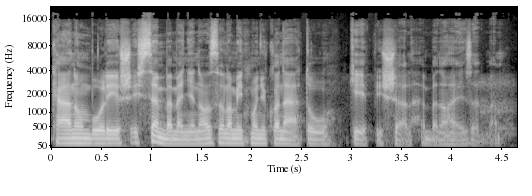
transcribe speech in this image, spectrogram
kánonból, és, és szembe menjen azzal, amit mondjuk a NATO képvisel ebben a helyzetben.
